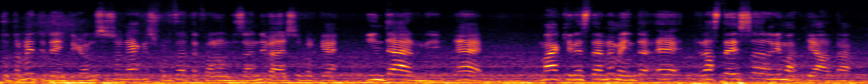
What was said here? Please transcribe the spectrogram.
totalmente identica, non si sono neanche sforzati a fare un design diverso perché interni e macchina esternamente è la stessa rimarchiata.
